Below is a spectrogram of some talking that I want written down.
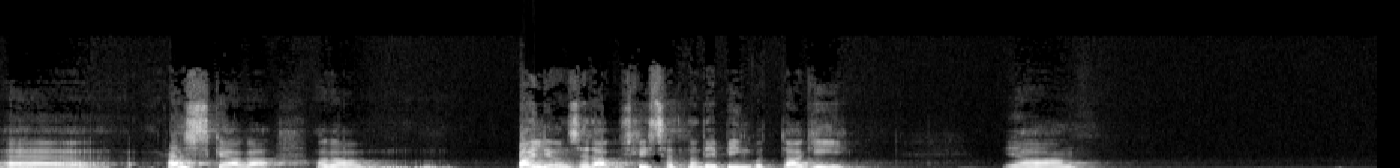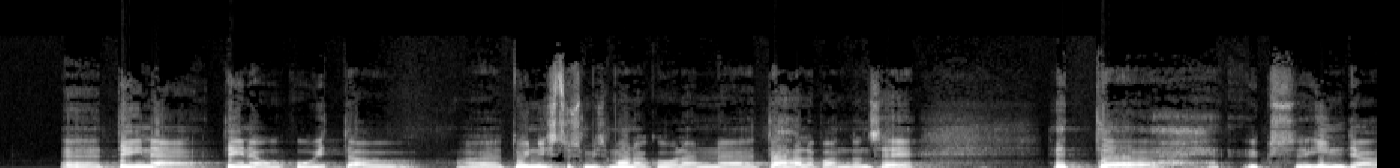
äh, raske, aga, aga palju on seda, kus lihtsalt nad ei pingutagi ja äh, teine, teine huvitav äh, tunnistus, mis ma nagu olen äh, tähele pannud, on see, et üks India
